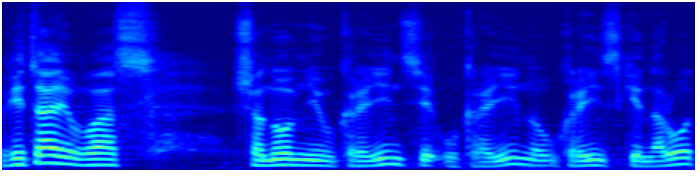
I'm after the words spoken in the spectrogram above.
Вітаю вас, шановні українці, Україну, український народ,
